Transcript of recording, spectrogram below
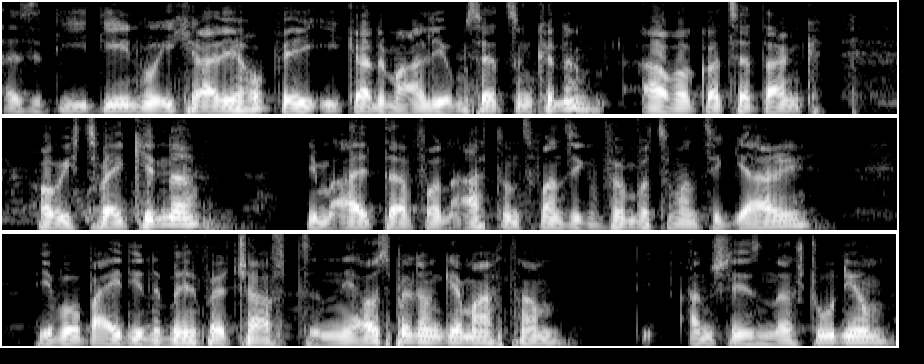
Also die Ideen, wo ich alle habe, werde ich nicht mal alle umsetzen können. Aber Gott sei Dank habe ich zwei Kinder im Alter von 28 und 25 Jahre, die wobei die in der Milchwirtschaft eine Ausbildung gemacht haben anschließend das Studium,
